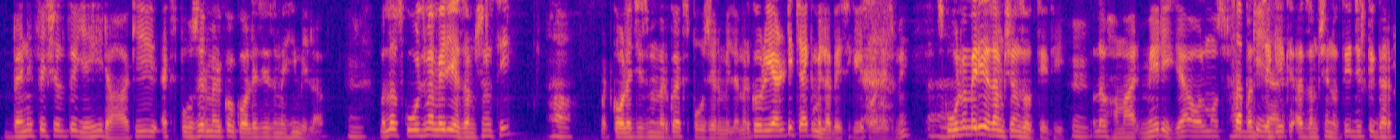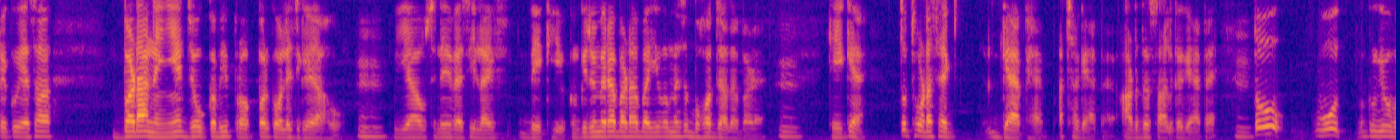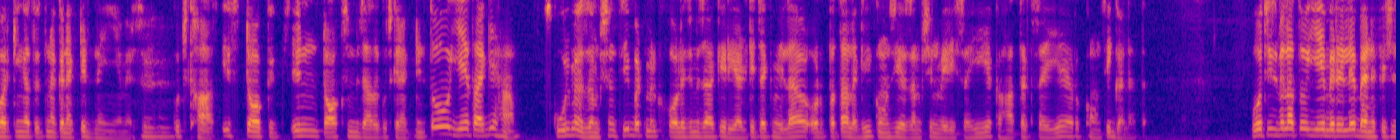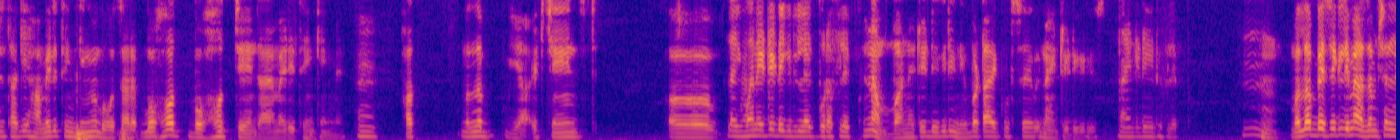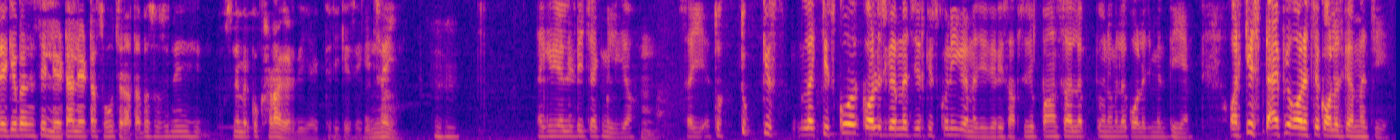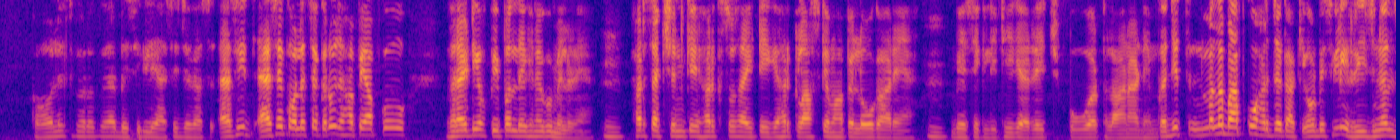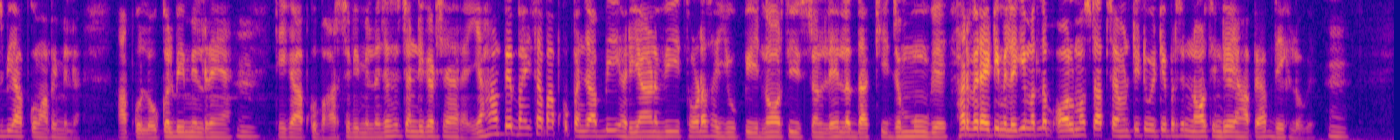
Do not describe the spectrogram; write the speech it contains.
बेनिफिशियल तो यही रहा कि एक्सपोजर मेरे को कॉलेजेस में ही मिला हम्म। मतलब स्कूल्स में मेरी एजम्पन्स थी हाँ बट कॉलेजेस में मेरे को एक्सपोजर मिला मेरे को रियलिटी चेक मिला बेसिकली कॉलेज में हाँ। स्कूल में मेरी एजम्पन्स होती थी हम्म। मतलब हमारी मेरी क्या ऑलमोस्ट हर बच्चे की। एक एजम्पन होती है जिसके घर पे कोई ऐसा बड़ा नहीं है जो कभी प्रॉपर कॉलेज गया हो। हम्म, या उसने वैसी लाइफ देखी हो क्योंकि जो मेरा बड़ा भाई है वो मेरे से बहुत ज़्यादा बड़ा है। हम्म, ठीक है? तो थोड़ा सा गैप है अच्छा गैप है आठ दस साल का गैप है। हम्म। तो वो क्योंकि वो वर्किंग है तो इतना कनेक्टेड नहीं है मेरे से। कुछ खास इस टॉक इन टॉक्स में ज़्यादा कुछ कनेक्टेड तो ये था कि हाँ स्कूल में एजम्पन थी बट मेरे को कॉलेज में जाके रियलिटी चेक मिला और पता लगी कौन सी एजम्पन मेरी सही है कहाँ तक सही है और कौन सी गलत है। वो चीज़ मिला तो ये मेरे लिए बेनिफिशियल था कि हाँ मेरी थिंकिंग में बहुत सारा बहुत बहुत चेंज आया मेरी थिंकिंग में। हम्म। हद मतलब या it change like 180 degree like पूरा फ्लिप ना 180 डिग्री नहीं but I could say 90 degrees 90 degree flip मतलब बेसिकली मैं अजम्पशन लेके बस ऐसे लेटा लेटा सोच रहा था बस उसने उसने मेरे को खड़ा कर दिया एक तरीके से कि अच्छा। नहीं। लाइक रियलिटी चेक मिल गया। हम्म, सही है। तो तू किस लाइक किसको कॉलेज करना चाहिए किसको नहीं करना चाहिए तेरे हिसाब से जो पाँच साल तूने मतलब कॉलेज में दिए और किस टाइप के कॉलेज से कॉलेज करना चाहिए? कॉलेज करो तो यार बेसिकली ऐसी जगह से ऐसी ऐसे कॉलेज से करो जहाँ पे आपको वैरायटी ऑफ़ पीपल देखने को मिल रहे हैं। हम्म, हर सेक्शन के हर सोसाइटी के हर क्लास के वहाँ पे लोग आ रहे हैं। हम्म, बेसिकली ठीक है रिच पुअर फलाना ढिमका जित मतलब आपको हर जगह की और बेसिकली रीजनल्स भी आपको वहाँ पे मिल रहे हैं। आपको लोकल भी मिल रहे हैं। हम्म, ठीक है आपको बाहर से भी मिल रहे हैं। जैसे चंडीगढ़ शहर है यहाँ पे भाई साहब आपको पंजाबी हरियाणवी थोड़ा सा UP north eastern Leh Ladakhi Jammu के हर वैरायटी मिलेगी। मतलब ऑलमोस्ट आप seventy to eighty percent north India यहाँ पे आप देख लोगे। हम्म,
